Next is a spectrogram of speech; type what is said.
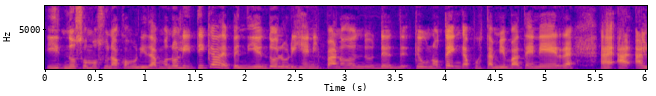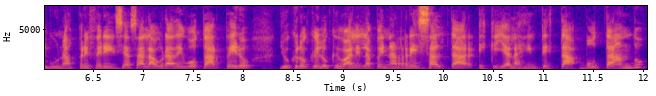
y no somos una comunidad monolítica, dependiendo del origen hispano donde, de, de, que uno tenga, pues también va a tener a, a, algunas preferencias a la hora de votar, pero yo creo que lo que vale la pena resaltar es que ya la gente está votando,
